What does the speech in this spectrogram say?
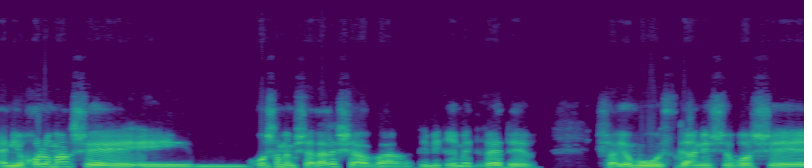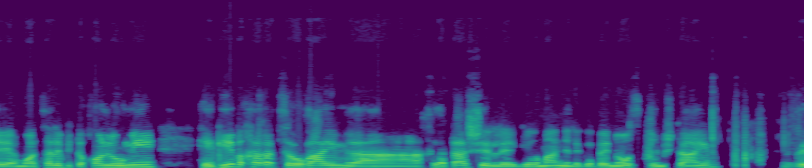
אני יכול לומר שראש הממשלה לשעבר, דימיטרי מדוודב, שהיום הוא סגן יושב ראש אה, המועצה לביטחון לאומי, הגיב אחר הצהריים להחלטה של אה, גרמניה לגבי נורסטרים 2, ו...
